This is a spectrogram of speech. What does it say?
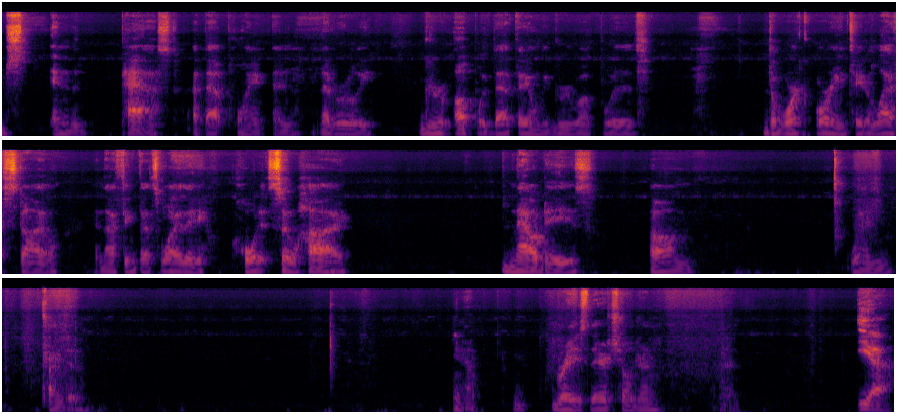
just in the past at that point and never really grew up with that. They only grew up with the work orientated lifestyle. And I think that's why they hold it so high nowadays um, when trying to, you know, raise their children. Yeah.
